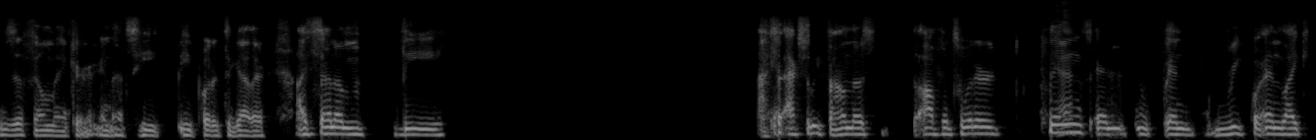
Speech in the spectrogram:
he's a filmmaker and that's he he put it together. I sent him the i actually found those awful twitter things and and re- and like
